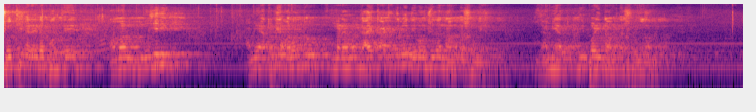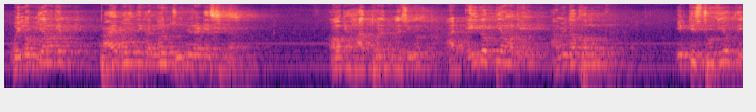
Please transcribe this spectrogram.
সত্যিকার এটা বলতে আমার নিজেরই, আমি এতটাই আনন্দ মানে আমার গায়ে কাটা দিল দেবংশুদার নামটা শুনে। আমি এতদিন পরেই নামটা শুনলাম। ওই লোকটি আমাকে প্রায় বলতে আমি জুনিয়র আর্টিস্ট ছিলাম। আমাকে হাত ধরে তুলেছিল। আর এই লোকটি আমাকে, আমি তখন একটি স্টুডিওতে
